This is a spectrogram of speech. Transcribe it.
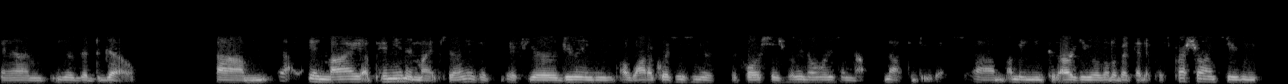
and you're good to go. Um, in my opinion, in my experience, if, if, you're doing a lot of quizzes in your course, there's really no reason not, not to do this. Um, I mean, you could argue a little bit that it puts pressure on students.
